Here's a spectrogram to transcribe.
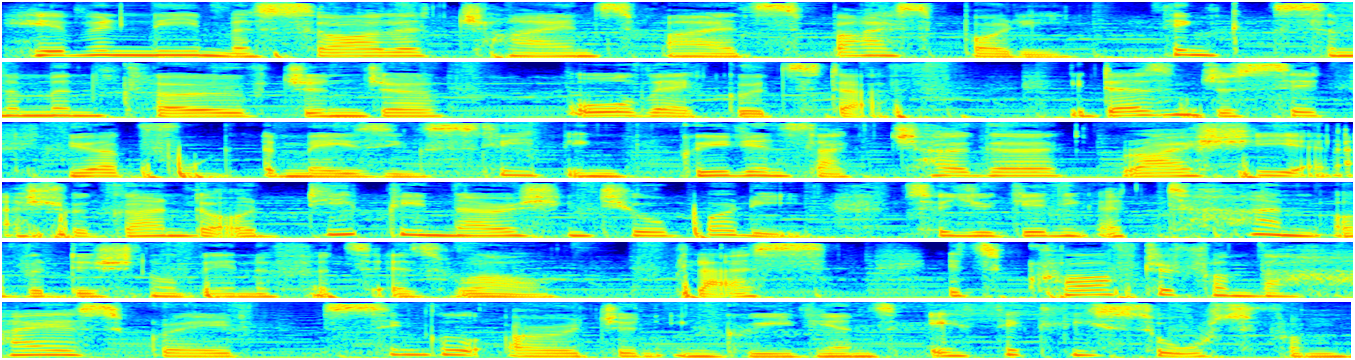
heavenly masala chai inspired spice body. Think cinnamon, clove, ginger, all that good stuff. It doesn't just set you up for amazing sleep. Ingredients like chaga, reishi, and ashwagandha are deeply nourishing to your body, so you're getting a ton of additional benefits as well. Plus, it's crafted from the highest grade, single origin ingredients ethically sourced from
